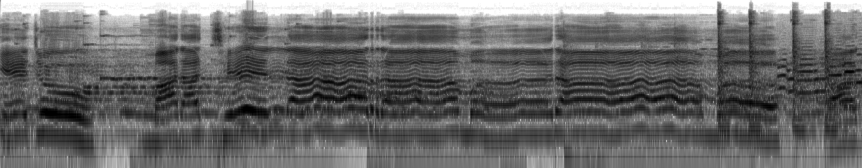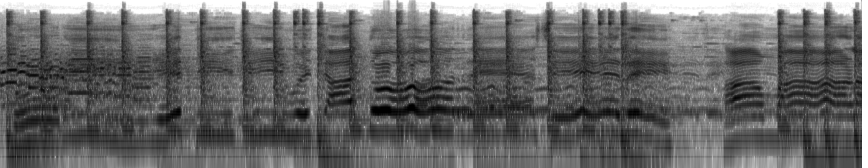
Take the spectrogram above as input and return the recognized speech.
કેજો મારા છેલ્લા રામ રામ. આ થોડી એથી જીવ જાતો રહેશે રે, આ માણા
